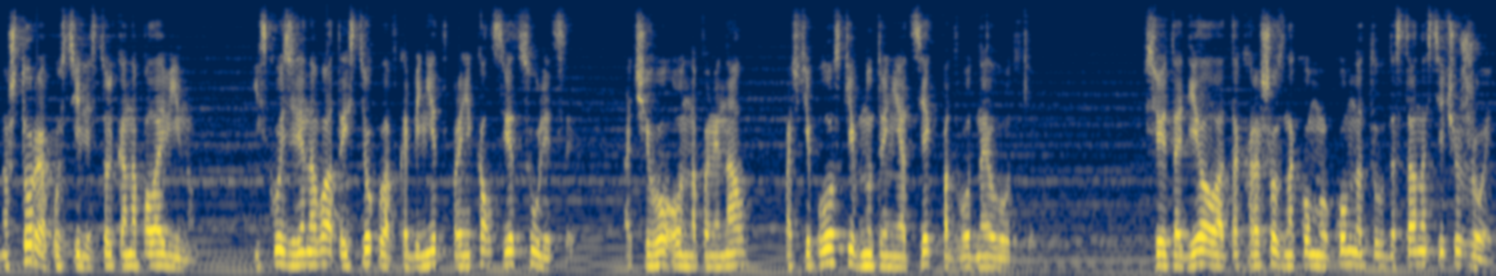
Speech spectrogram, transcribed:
Но шторы опустились только наполовину, и сквозь зеленоватые стекла в кабинет проникал свет с улицы, отчего он напоминал почти плоский внутренний отсек подводной лодки. Все это делало так хорошо знакомую комнату до странности чужой,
